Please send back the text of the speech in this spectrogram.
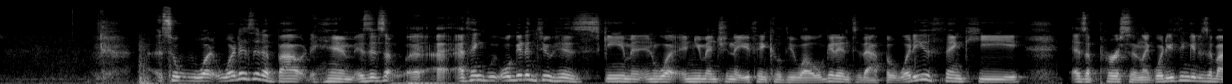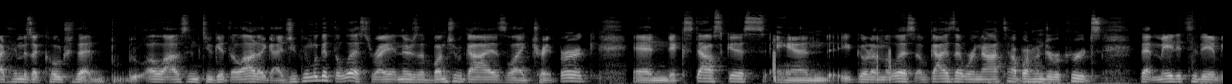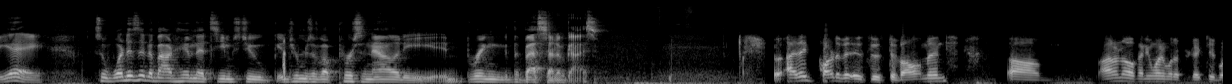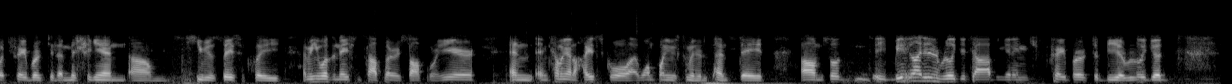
So what what is it about him? Is it? I think we'll get into his scheme and what. And you mentioned that you think he'll do well. We'll get into that. But what do you think he, as a person, like what do you think it is about him as a coach that allows him to get a lot of guys? You can look at the list, right? And there's a bunch of guys like Trey Burke and Nick Stauskas, and you go down the list of guys that were not top 100 recruits that made it to the NBA. So what is it about him that seems to, in terms of a personality, bring the best out of guys? I think part of it is his development. Um, I don't know if anyone would have predicted what Trey Burke did at Michigan. Um, he was basically, I mean, he was a nation's top player his sophomore year, and, and coming out of high school, at one point he was coming to Penn State. Um, so Beilein did a really good job in getting Trey Burke to be a really good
